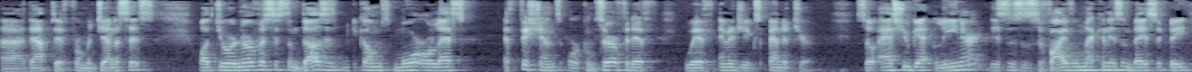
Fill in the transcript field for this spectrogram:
uh, adaptive thermogenesis. What your nervous system does is it becomes more or less efficient or conservative with energy expenditure. So as you get leaner, this is a survival mechanism basically,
